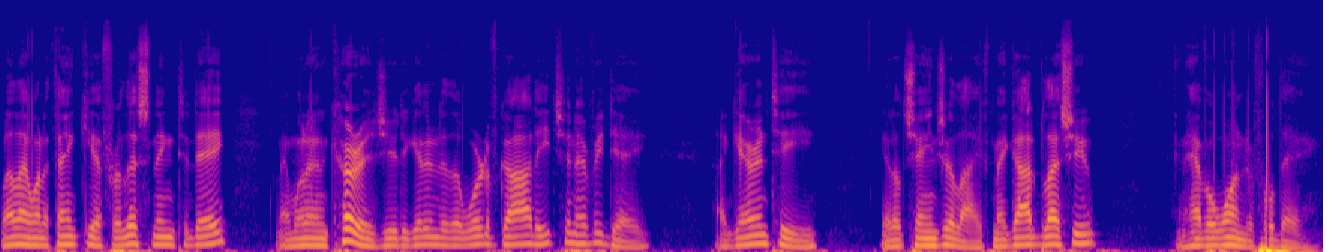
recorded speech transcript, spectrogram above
Well, I want to thank you for listening today. I want to encourage you to get into the Word of God each and every day. I guarantee it'll change your life. May God bless you and have a wonderful day.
